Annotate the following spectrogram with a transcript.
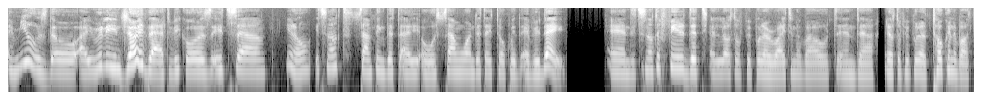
amused, or I really enjoy that because it's, um, you know, it's not something that I, or someone that I talk with every day. And it's not a field that a lot of people are writing about and uh, a lot of people are talking about.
